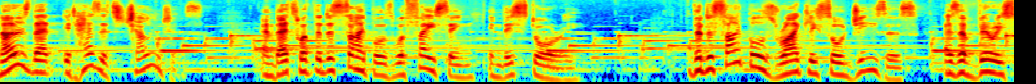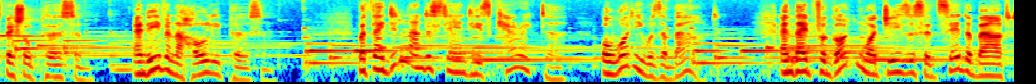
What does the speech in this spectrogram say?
knows that it has its challenges, and that's what the disciples were facing in this story. The disciples rightly saw Jesus as a very special person and even a holy person, but they didn't understand his character or what he was about, and they'd forgotten what Jesus had said about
